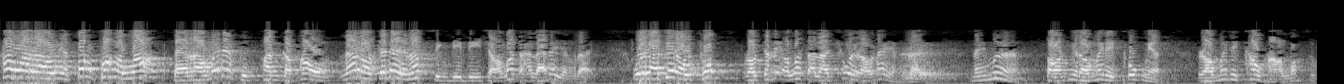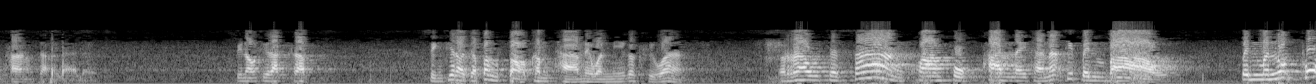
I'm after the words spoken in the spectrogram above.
ถ้าว่าเราเนี่ยต้องพึ่งอัลลอฮ์แต่เราไม่ได้ผูกพันกับพระองค์แล้วเราจะได้รับสิ่งดีๆจากอัลลอฮ์ตาลาได้อย่างไร เวลาที่เราทุกข์เราจะให้อัลลอฮ์ตาลาช่วยเราได้อย่างไร ในเมื่อตอนที่เราไม่ได้ทุกข์เนี่ย เราไม่ได้เข้าหาอัลลอฮ์สุภาตาลาเลยพี่น้องที่รักครับ สิ่งที่เราจะต้องตอบคำถามในวันนี้ก็คือว่า เราจะสร้างความผูกพันในฐานะที่เป็นบ่าว เป็นมนุษย์ผู้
